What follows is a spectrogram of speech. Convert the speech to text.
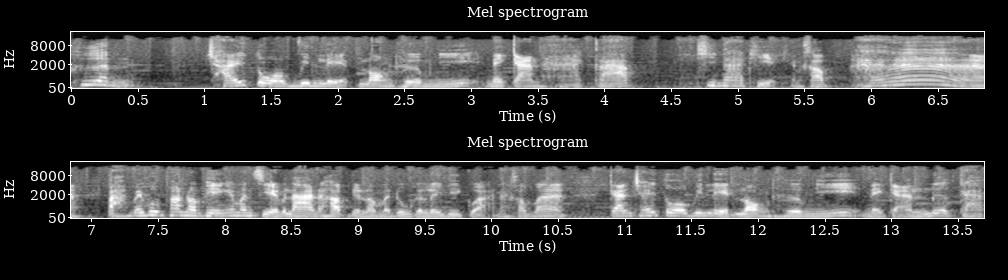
เพื่อนๆ ใช้ตัว win rate long term นี้ในการหากราฟที่น่าเทรดกันครับอ่าปะไม่พูดพร่ำทำเพลงให้มันเสียเวลานะครับ เดี๋ยวเรามาดูกันเลยดีกว่านะครับว่า การใช้ตัว win rate long term นี้ในการเลือกกราฟ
